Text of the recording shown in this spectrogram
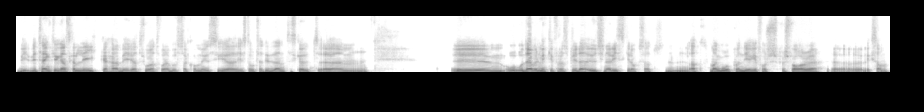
vi, vi, tänker ganska lika här. Jag tror att våra bussar kommer att se i stort sett identiska ut. Ehm, Um, um, och, och, det är väl mycket för att sprida ut sina risker också, att, att man går på en Degerfors försvarare. Uh, liksom.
